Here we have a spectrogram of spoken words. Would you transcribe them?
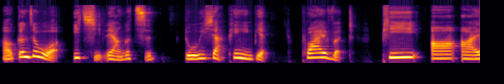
好，跟着我一起两个词读一下，拼一遍，private, p r i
